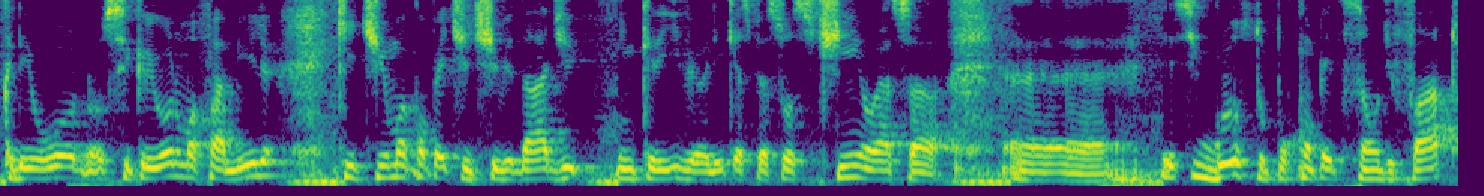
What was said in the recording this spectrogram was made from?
criou, se criou numa família que tinha uma competitividade incrível ali, que as pessoas tinham essa, é, esse gosto por competição de fato.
